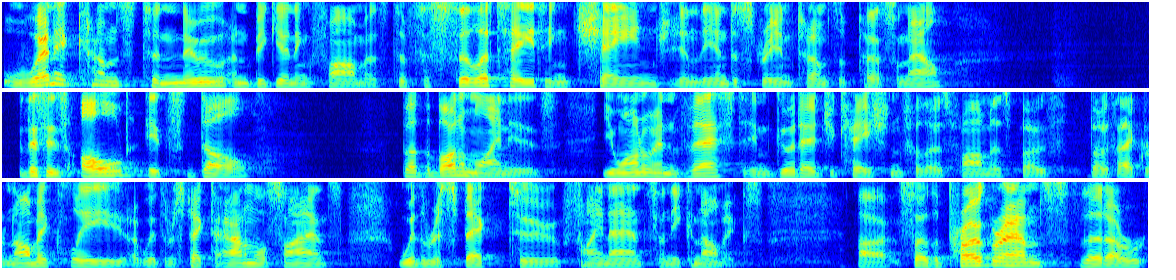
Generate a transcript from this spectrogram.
when it comes to new and beginning farmers, to facilitating change in the industry in terms of personnel, this is old, it's dull, but the bottom line is you want to invest in good education for those farmers, both, both agronomically, uh, with respect to animal science, with respect to finance and economics. Uh, so the programs that, are,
